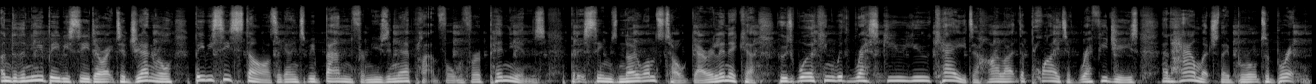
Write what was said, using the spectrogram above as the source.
Under the new BBC Director General, BBC stars are going to be banned from using their platform for opinions. But it seems no one's told Gary Lineker, who's working with Rescue UK to highlight the plight of refugees and how much they brought to Britain.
